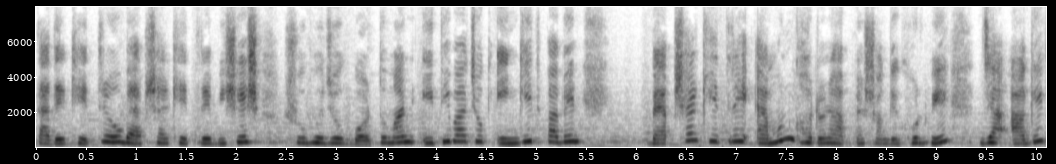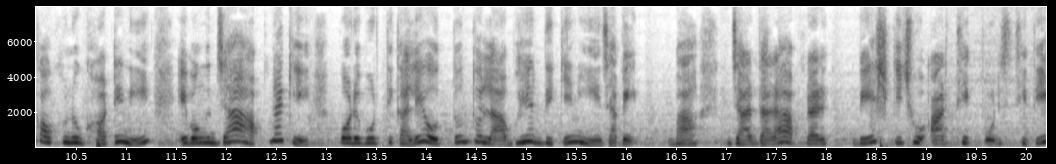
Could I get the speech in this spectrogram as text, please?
তাদের ক্ষেত্রেও ব্যবসার ক্ষেত্রে বিশেষ শুভযোগ বর্তমান। ইতিবাচক ইঙ্গিত পাবেন ব্যবসার ক্ষেত্রে এমন ঘটনা আপনার সঙ্গে ঘটবে যা আগে কখনো ঘটেনি এবং যা আপনাকে পরবর্তীকালে অত্যন্ত লাভের দিকে নিয়ে যাবে বা যার দ্বারা আপনার বেশ কিছু আর্থিক পরিস্থিতি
